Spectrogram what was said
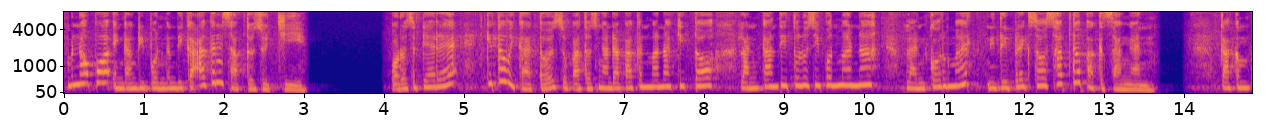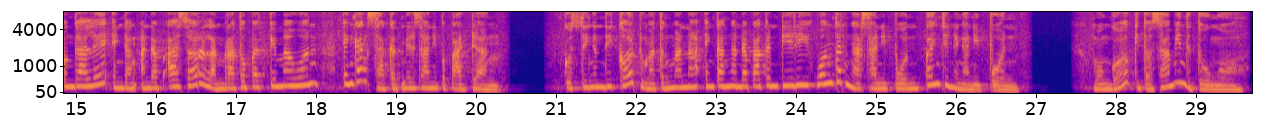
menapa ingkang dipun ngendikaaken Sabtu suci. Para sederek, kita wigatos supados ngandhapaken manah kita lan kanthi tulusipun manah lan hormat niti preksa sabda pakesangan. Kagem penggalih ingkang andhap asor lan meratobat kemawon ingkang saged mirsani pepadang. Gusti ngendika dumateng manah ingkang ngandhapaken diri wonten ngarsanipun panjenenganipun. Monggo kita sami ndedonga.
